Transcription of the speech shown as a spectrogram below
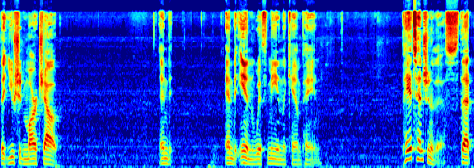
that you should march out and and in with me in the campaign. Pay attention to this that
